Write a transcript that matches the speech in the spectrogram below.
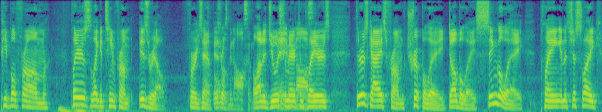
people from players like a team from Israel, for example. Israel's been awesome. a lot of Jewish They've American awesome. players. There's guys from AAA, Double A, Single A playing, and it's just like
